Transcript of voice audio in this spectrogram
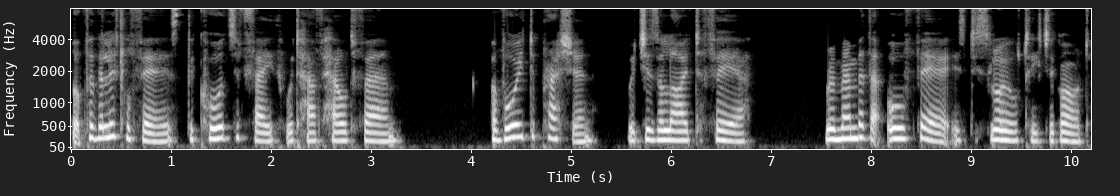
But for the little fears, the cords of faith would have held firm. Avoid depression, which is allied to fear. Remember that all fear is disloyalty to God.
